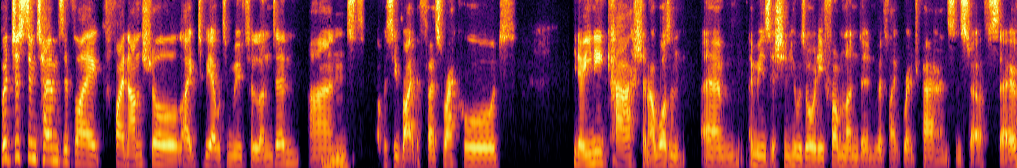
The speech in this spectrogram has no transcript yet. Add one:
But just in terms of like financial, like to be able to move to London and Mm-hmm. obviously write the first record, you know, you need cash. And I wasn't um, a musician who was already from London with like rich parents and stuff. So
